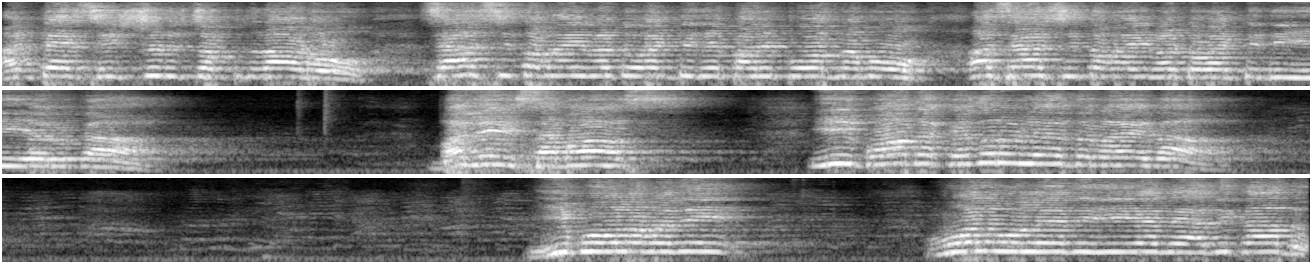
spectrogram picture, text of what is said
అంటే శిష్యుడు చెప్తున్నాడు శాశ్వతమైనటువంటిది పరిపూర్ణము అశాశ్వతమైనటువంటిది ఈ ఎరుక. బలి సబాస్ ఈ బోధకెదురు లేదు నాయన. ఈ మూలమది మూలము లేదు ఈ అని అది కాదు.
